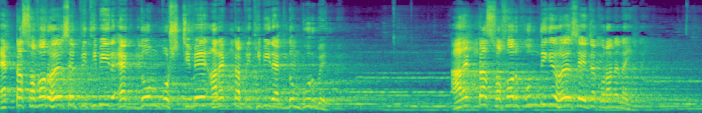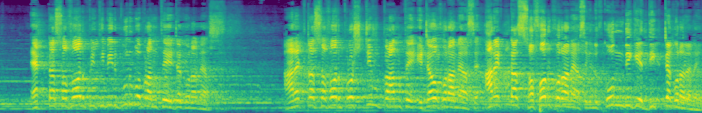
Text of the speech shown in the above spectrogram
একটা সফর হয়েছে পৃথিবীর একদম পশ্চিমে, আরেকটা পৃথিবীর একদম পূর্বে। আরেকটা সফর কোন দিকে হয়েছে এটা কোরআনে নাই। একটা সফর পৃথিবীর পূর্ব প্রান্তে এটা কোরআনে আছে। আরেকটা সফর পশ্চিম প্রান্তে এটাও কোরআনে আছে। আরেকটা সফর কোরআনে আছে, কিন্তু কোন দিকে দিকটা কোরআনে নাই।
